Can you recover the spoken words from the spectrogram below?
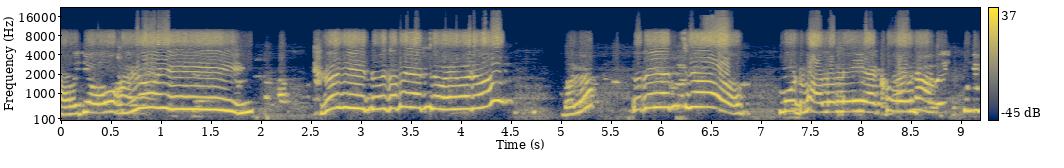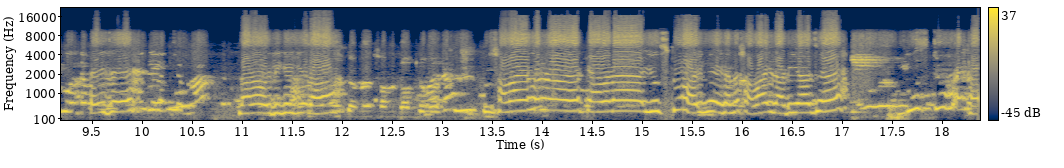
hi Ruhi Ruhi তুমি কোথায় যাচ্ছ বেরু বলো। কোথায় যাচ্ছ? মুড ভালো নেই এখন। এই যে দাঁড়া ওইদিকে গিয়ে দাঁড়া সবাই এখন ক্যামেরা ইউজ টু হয়নি এখানে সবাই দাঁড়িয়ে আছে। ইউজ টু হয়। না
